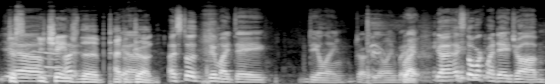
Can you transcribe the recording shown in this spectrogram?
Just Yeah, you changed I- the type yeah. of drug. I still do my day dealing, drug dealing, but Right. yeah, I still work my day job.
